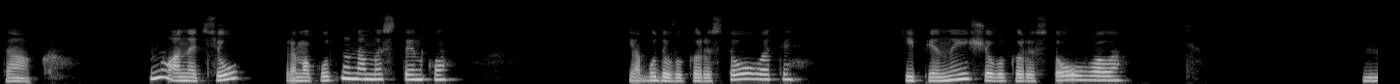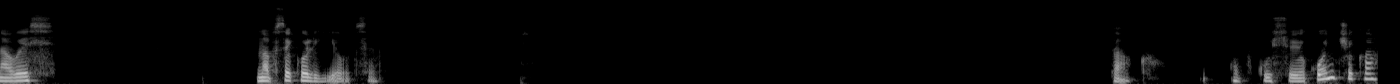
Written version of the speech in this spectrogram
Так, ну, а на цю прямокутну намистинку. Я буду використовувати ті піни, що використовувала на весь, на все кольє оце. Так, обкусюю кончика,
